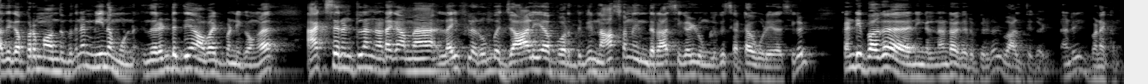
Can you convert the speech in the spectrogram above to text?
அதுக்கப்புறமா வந்து பார்த்தீங்கன்னா மீனம் ஒன்று இந்த ரெண்டுத்தையும் அவாய்ட் பண்ணிக்கோங்க. ஆக்சிடென்ட்லாம் நடக்காமல் லைஃப்பில் ரொம்ப ஜாலியாக போகிறதுக்கு நான் சொன்ன இந்த ராசிகள் உங்களுக்கு செட் ஆகக்கூடிய ராசிகள். கண்டிப்பாக நீங்கள் நன்றாக இருப்பீர்கள். வாழ்த்துக்கள். நன்றி. வணக்கம்.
